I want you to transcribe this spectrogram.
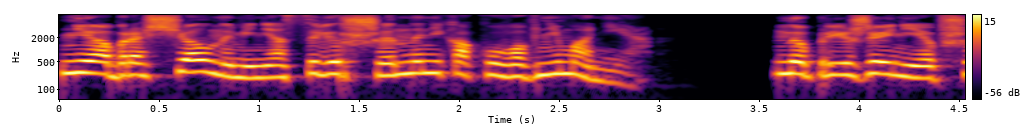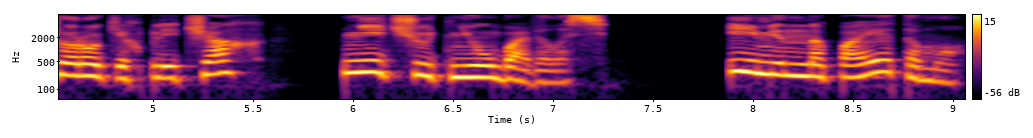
не обращал на меня совершенно никакого внимания. Напряжение в широких плечах ничуть не убавилось. Именно поэтому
